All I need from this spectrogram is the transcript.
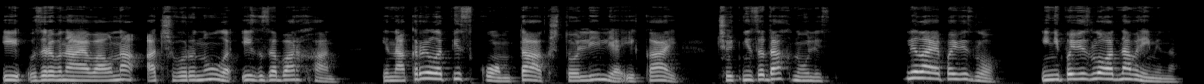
и взрывная волна отшвырнула их за бархан и накрыла песком так, что Лилия и Кай чуть не задохнулись. Лилае повезло, и не повезло одновременно.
